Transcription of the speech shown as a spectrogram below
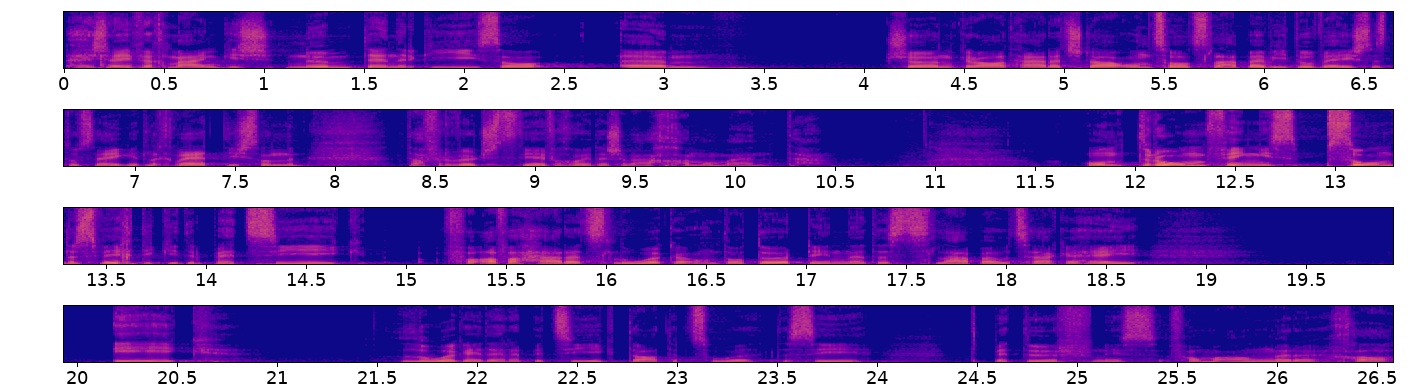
hast du einfach manchmal nicht mehr die Energie, so ähm, schön gerade herzustehen und so zu leben, wie du weißt, dass du es eigentlich wettest, sondern da verwirrst du dich einfach auch in den schwachen Momenten. Und darum finde ich es besonders wichtig in der Beziehung, von Anfang her zu schauen und auch dort drinnen das zu leben und zu sagen, hey, ich schaue in dieser Beziehung dazu, dass ich die Bedürfnisse vom anderen kann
